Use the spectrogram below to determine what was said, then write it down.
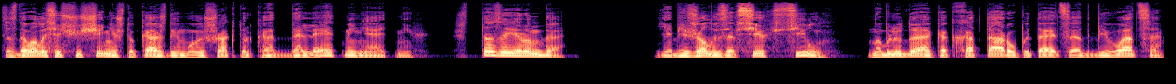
Создавалось ощущение, что каждый мой шаг только отдаляет меня от них. Что за ерунда? Я бежал изо всех сил, наблюдая, как Хатару пытается отбиваться,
